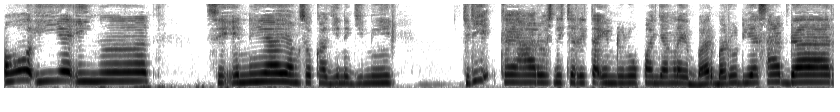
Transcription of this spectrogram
oh iya inget. Si ini ya yang suka gini-gini. Jadi kayak harus diceritain dulu panjang lebar baru dia sadar.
